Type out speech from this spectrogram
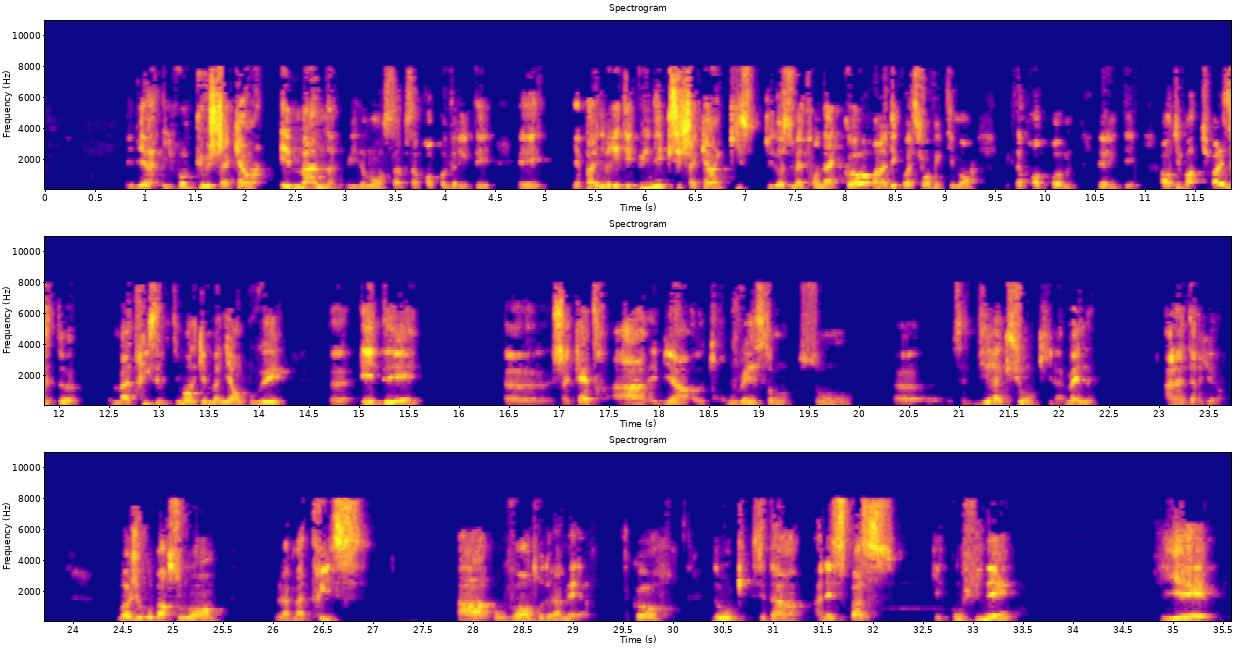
eh bien, il faut que chacun émane évidemment sa, propre vérité. Et il n'y a pas une vérité unique, c'est chacun qui, doit se mettre en accord, en adéquation effectivement avec sa propre euh, vérité. Alors tu, parlais de cette euh, matrice effectivement, de quelle manière on pouvait euh, aider chaque être à eh bien trouver son cette direction qui l'amène à l'intérieur. Moi, je compare souvent la matrice à, au ventre de la mer. D'accord? Donc, c'est un, un, espace qui est confiné, qui est,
